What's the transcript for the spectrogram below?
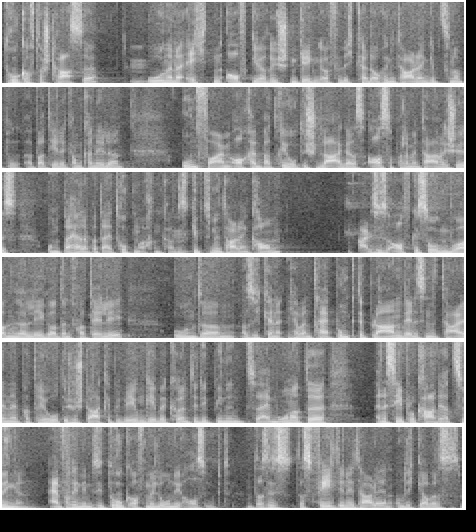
Druck auf der Straße, ohne einer echten aufklärerischen Gegenöffentlichkeit. Auch in Italien gibt es ein paar Telegram-Kanäle. Und vor allem auch ein patriotischen Lager, das außerparlamentarisch ist und daher der Partei Druck machen kann. Das gibt es in Italien kaum. Alles ist aufgesogen worden in der Lega und den Fratelli. Und ähm, also ich, kenne, ich habe einen Drei-Punkte-Plan. Wenn es in Italien eine patriotische, starke Bewegung gäbe, könnte die binnen zwei Monate eine Seeblockade erzwingen. Einfach indem sie Druck auf Meloni ausübt. Und das, ist, das fehlt in Italien. Und ich glaube, das ist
